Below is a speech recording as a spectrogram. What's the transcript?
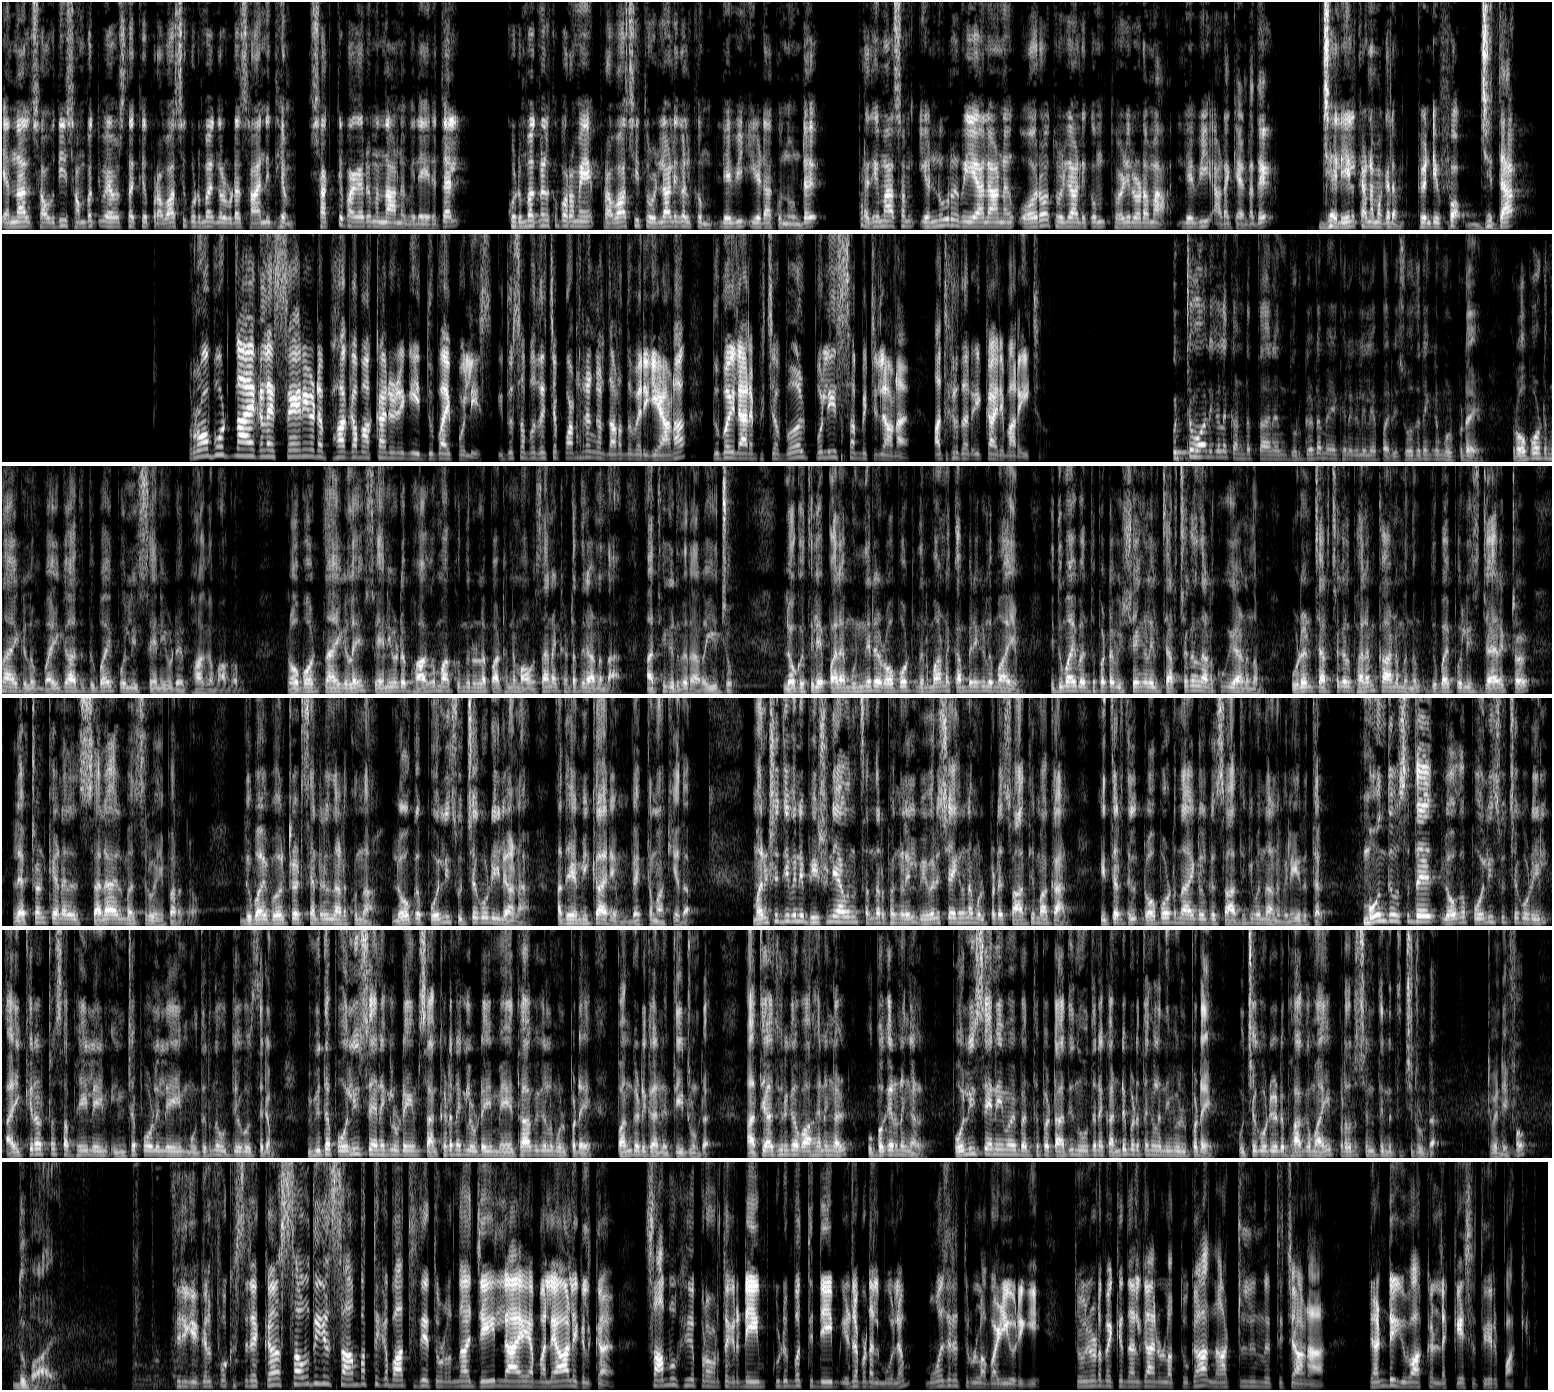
എന്നാൽ സൗദി സമ്പദ് വ്യവസ്ഥയ്ക്ക് പ്രവാസി കുടുംബങ്ങളുടെ സാന്നിധ്യം ശക്തി പകരുമെന്നാണ് വിലയിരുത്തൽ. കുടുംബങ്ങൾക്ക് പുറമെ പ്രവാസി തൊഴിലാളികൾക്കും ലവി ഈടാക്കുന്നുണ്ട്. പ്രതിമാസം എണ്ണൂറ് റിയാലാണ് ഓരോ തൊഴിലാളിക്കും തൊഴിലുടമ ലവി അടയ്ക്കേണ്ടത്. Jaleel Kanamakalam twenty four Jeddah. Robot നായകളെ സേനയുടെ ഭാഗമാക്കാൻ ഒരുങ്ങി ദുബായ് പോലീസ്. ഇതു സംബന്ധിച്ച പഠനങ്ങൾ നടന്നു വരികയാണ്. ദുബായിൽ ആരംഭിച്ച വേൾഡ് പോലീസ് സമ്മിറ്റിലാണ് അധികൃതർ ഇക്കാര്യം അറിയിച്ചത്. കുറ്റവാളികളെ കണ്ടെത്താനും ദുർഘട മേഖലകളിലെ പരിശോധനയ്ക്കും ഉൾപ്പെടെ റോബോട്ട് നായകളും വൈകാതെ ദുബായ് പോലീസ് സേനയുടെ ഭാഗമാകും. റോബോട്ട് നായകളെ സേനയുടെ ഭാഗമാക്കുന്നതിനുള്ള പഠനം അവസാന ഘട്ടത്തിലാണെന്ന് അധികൃതർ അറിയിച്ചു. ലോകത്തിലെ പല മുൻനിര റോബോട്ട് നിർമ്മാണ കമ്പനികളുമായും ഇതുമായി ബന്ധപ്പെട്ട വിഷയങ്ങളിൽ ചർച്ചകൾ നടക്കുകയാണെന്നും ഉടൻ ചർച്ചകൾ ഫലം കാണുമെന്നും Dubai police director lieutenant colonel Saleh al Mazrouei പറഞ്ഞു. ദുബായ് വേൾഡ് ട്രേഡ് സെന്ററിൽ നടക്കുന്ന ലോക പോലീസ് ഉച്ചകോടിയിലാണ് അദ്ദേഹം ഇക്കാര്യം വ്യക്തമാക്കിയത്. മനുഷ്യജീവന് ഭീഷണിയാകുന്ന സന്ദർഭങ്ങളിൽ വിവരശേഖരണം ഉൾപ്പെടെ സാധ്യമാക്കാൻ ഇത്തരത്തിൽ റോബോട്ട് നായകൾക്ക് സാധിക്കുമെന്നാണ് വിലയിരുത്തൽ. മൂന്ന് ദിവസത്തെ ലോക പോലീസ് ഉച്ചകോടിയിൽ ഐക്യരാഷ്ട്രസഭയിലെയും ഇന്റർപോളിലെയും മുതിർന്ന ഉദ്യോഗസ്ഥരും വിവിധ പോലീസ് സേനകളുടെയും സംഘടനകളുടെയും മേധാവികളും ഉൾപ്പെടെ പങ്കെടുക്കാൻ എത്തിയിട്ടുണ്ട്. അത്യാധുനിക വാഹനങ്ങൾ ഉപകരണങ്ങൾ പോലീസ് സേനയുമായി ബന്ധപ്പെട്ട അതിനൂതന കണ്ടുപിടുത്തങ്ങൾ എന്നിവ ഉൾപ്പെടെ ഉച്ചകോടിയുടെ ഭാഗമായി പ്രദർശനത്തിന് എത്തിച്ചിട്ടുണ്ട് ട്വന്റി ദുബായ്. തിരികെ ഗൾഫ് ഫോക്കസിലേക്ക് സൗദിയിൽ സാമ്പത്തിക ബാധ്യതയെ തുടർന്ന് ജയിലിലായ മലയാളികൾക്ക് സാമൂഹിക പ്രവർത്തകരുടെയും കുടുംബത്തിന്റെയും ഇടപെടൽ മൂലം മോചനത്തിനുള്ള വഴിയൊരുങ്ങി തൊഴിലുടമയ്ക്ക് നൽകാനുള്ള തുക നാട്ടിൽ നിന്നെത്തിച്ചാണ് രണ്ട് യുവാക്കളുടെ കേസ് തീർപ്പാക്കിയത്.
